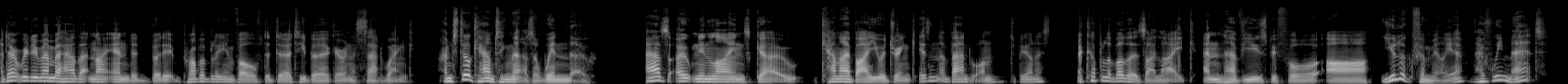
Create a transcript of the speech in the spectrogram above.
I don't really remember how that night ended, but it probably involved a dirty burger and a sad wank. I'm still counting that as a win, though. As opening lines go, Can I buy you a drink isn't a bad one, to be honest. A couple of others I like and have used before are You look familiar. Have we met?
